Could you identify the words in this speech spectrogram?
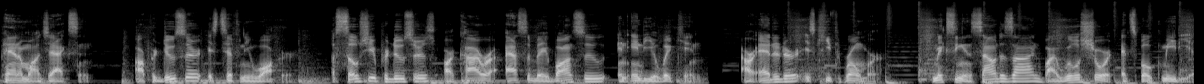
Panama Jackson. Our producer is Tiffany Walker. Associate producers are Kyra Asabe Bonsu and India Whitkin. Our editor is Keith Romer. Mixing and sound design by Will Short at Spoke Media.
